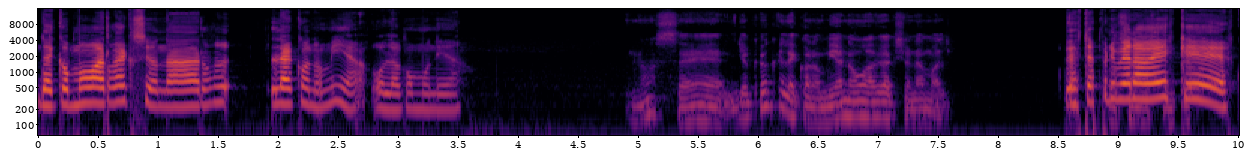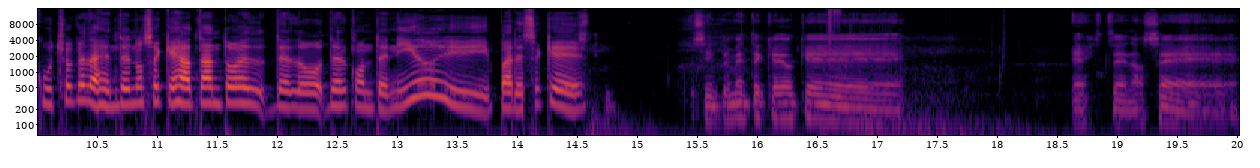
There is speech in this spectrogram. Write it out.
De cómo va a reaccionar la economía o la comunidad. No sé, yo creo que la economía no va a reaccionar mal. Esta es O primera sea, vez que escucho que la gente no se queja tanto de lo, del contenido y parece que... simplemente creo que, este, no sé,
